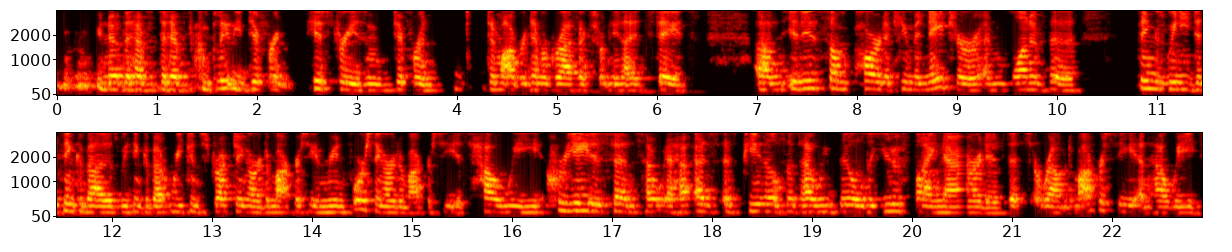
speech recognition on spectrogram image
you know, that have that have completely different histories and different demographics from the United States. Um, it is some part of human nature, and one of the things we need to think about as we think about reconstructing our democracy and reinforcing our democracy is how we create a sense how as as Peniel says how we build a unifying narrative that's around democracy and how we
